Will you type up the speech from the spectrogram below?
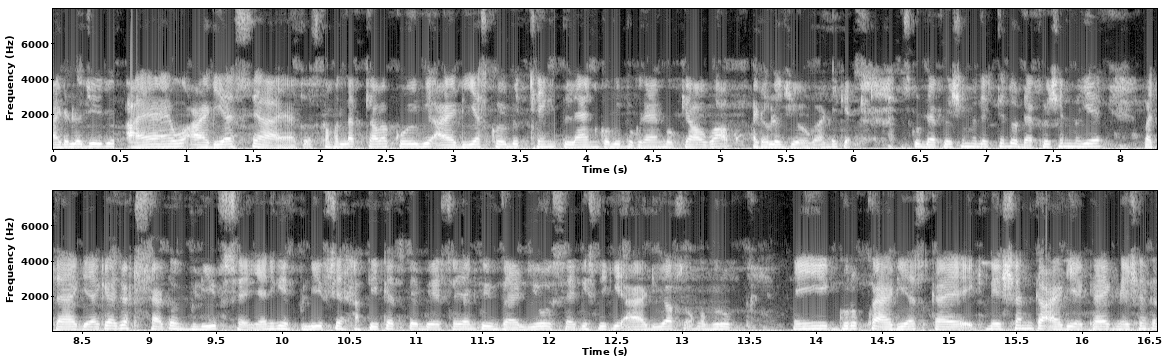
आइडियोलॉजी जो आया है, वो आइडियाज़ से आया है तो इसका मतलब क्या होगा कोई भी आइडियाज़ कोई भी थिंक प्लान कोई भी प्रोग्राम वो क्या होगा? आप आइडियोलॉजी होगा, ठीक है? इसको डेफिनेशन में देखते हैं तो डेफिनेशन में ये बताया गया कि अगर सेट ऑफ़ बिलीव्स है, यानी कि बिलीफ से हकीकत पे बेस है यानी कि वैल्यूज़ है, किसी की आइडियाज़ ऑफ़ ग्रुप यानी ग्रुप का आइडियाज़ का है, एक नेशन का आइडिया क्या है, एक नेशन का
